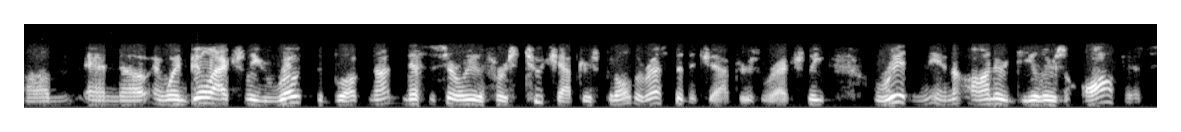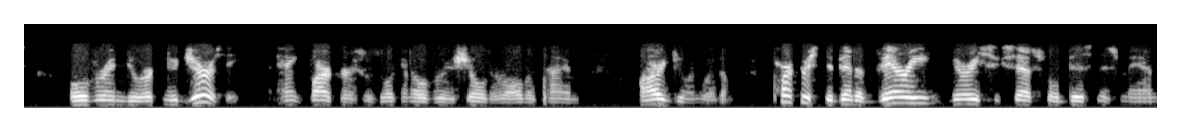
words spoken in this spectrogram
Um, and uh, and when Bill actually wrote the book, not necessarily the first two chapters, but all the rest of the chapters were actually written in Honor Dealer's office over in Newark, New Jersey. Hank Parkhurst was looking over his shoulder all the time, arguing with him. Parkhurst had been a very, very successful businessman.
